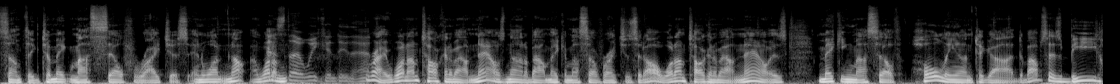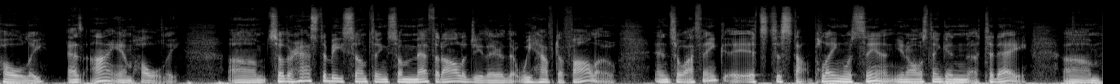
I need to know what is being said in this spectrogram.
something to make myself righteous and what not what As I'm though we could do that. Right. What I'm talking about now is not about making myself righteous at all. What I'm talking about now is making myself holy unto God. The Bible says, Be holy as I am holy. Um, so there has to be something, some methodology there that we have to follow. And so I think it's to stop playing with sin. You know, I was thinking uh, today, um,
